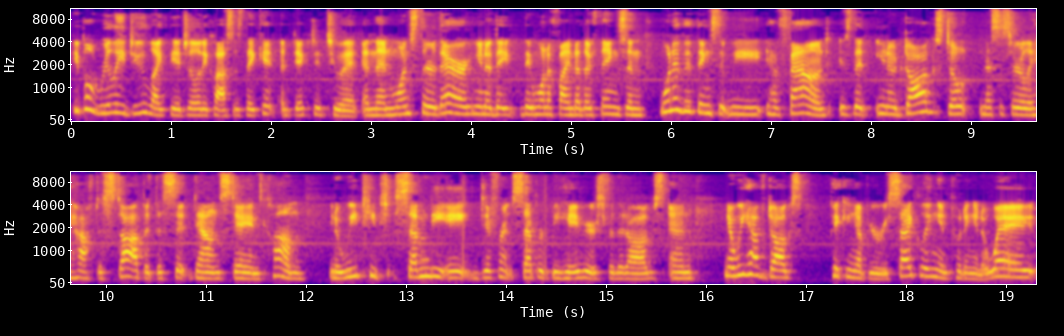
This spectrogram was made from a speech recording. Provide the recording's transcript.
people really do like the agility classes. They get addicted to it, and then once they're there, you know, they they want to find other things. And one of the things that we have found is that you know dogs don't necessarily have to stop at the sit down, stay, and come. You know, we teach seventy eight different separate behaviors for the dogs, and you know, we have dogs picking up your recycling and putting it away,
